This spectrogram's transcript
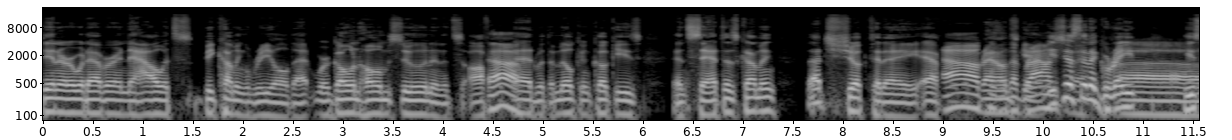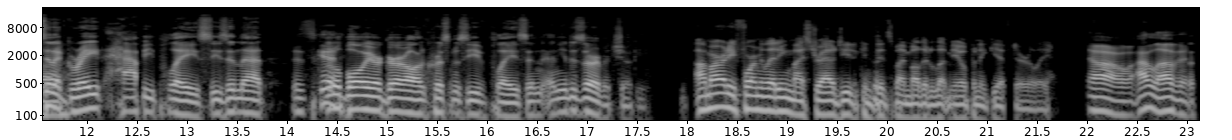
dinner or whatever, and now it's becoming real that we're going home soon and it's off the Oh. bed with the milk and cookies and Santa's coming. That shook today after Oh, the 'cause of Browns the game. Browns he's just win. in a great he's in Uh, a great happy place. He's in that It's good. little boy or girl on Christmas Eve place, and, and you deserve it, Shooky. I'm already formulating my strategy to convince my mother to let me open a gift early. Oh, I love it.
